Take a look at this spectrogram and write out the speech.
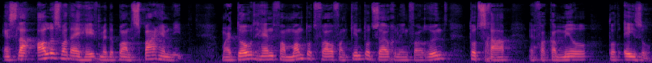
En sla alles wat hij heeft met de band. Spaar hem niet. Maar dood hen van man tot vrouw, van kind tot zuigeling, van rund tot schaap en van kameel tot ezel.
